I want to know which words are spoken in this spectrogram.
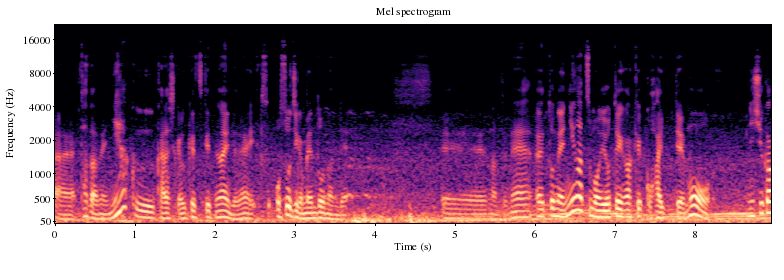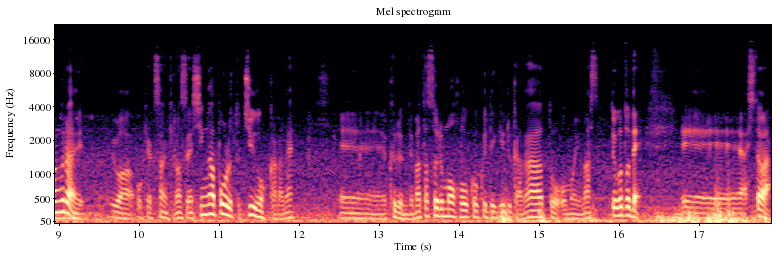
え、ただね2泊からしか受け付けてないんでねお掃除が面倒なんで、えー、なんでね。えっ、とね2月も予定が結構入ってもう2週間ぐらいはお客さん来ますねシンガポールと中国からねえー、来るんでまたそれも報告できるかなと思います。ということで、えー、明日は、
